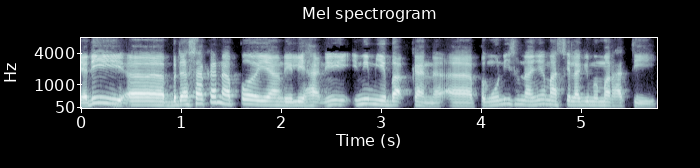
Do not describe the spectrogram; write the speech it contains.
Jadi uh, berdasarkan apa yang dilihat ini ini menyebabkan uh, pengundi sebenarnya masih lagi memerhati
